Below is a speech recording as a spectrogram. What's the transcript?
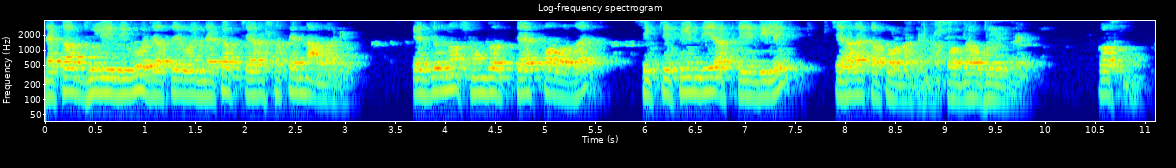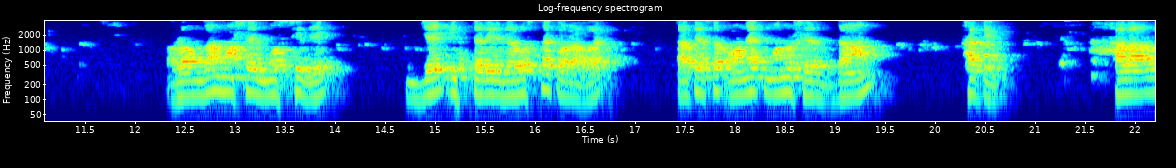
নেকাব ঝুলিয়ে দিব যাতে ওই নেকাব চেহারার সাথে না লাগে। এর জন্য সুন্দর ক্যাপ পাওয়া যায়। সিফটি ফিন দিয়ে আটকিয়ে দিলে চেহারা কাপড় লাগে না, পর্দাও হয়ে যায়। প্রশ্ন, রমজান মাসে মসজিদে যে ইফতারির ব্যবস্থা করা হয়, তাতে তো অনেক মানুষের দান থাকে। হালাল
